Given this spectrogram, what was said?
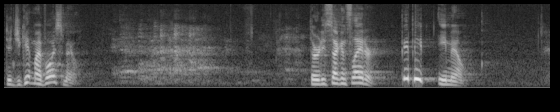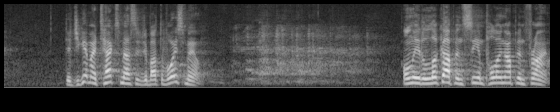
Did you get my voicemail? 30 seconds later, beep, beep, email. Did you get my text message about the voicemail? Only to look up and see him pulling up in front.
